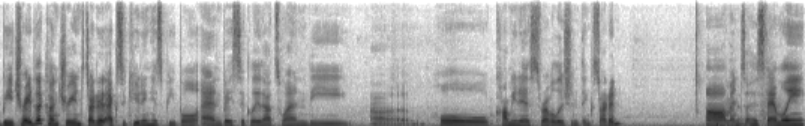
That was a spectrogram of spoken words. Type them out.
betrayed the country and started executing his people, and basically that's when the uh, whole communist revolution thing started. Um, and so his family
